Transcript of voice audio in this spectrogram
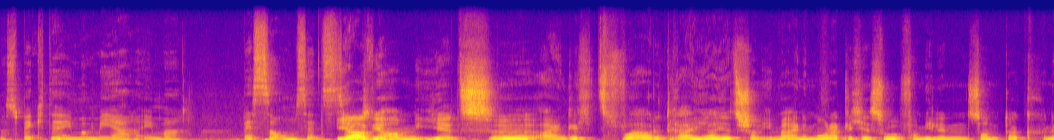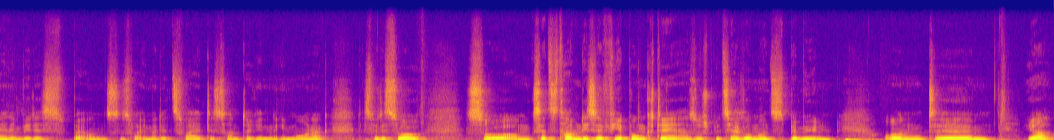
Aspekte immer mehr, immer besser umsetzt. Ja, wir haben jetzt äh, eigentlich zwei oder drei Jahre jetzt schon immer eine monatliche so Familiensonntag, nennen wir das bei uns. Das war immer der zweite Sonntag in, im Monat, dass wir das so, so umgesetzt haben, diese vier Punkte, also speziell, wo wir uns bemühen. Und ähm, ja,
